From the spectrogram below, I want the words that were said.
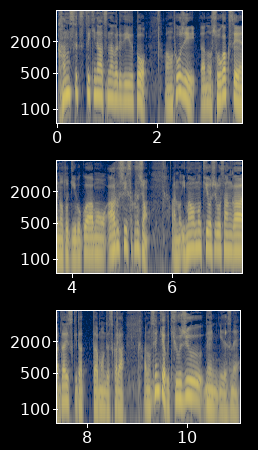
間接的なつながりで言うと、あの当時、あの小学生の時僕はもう RC サクセション、あの今尾清志郎さんが大好きだったもんですから、あの1990年にですね、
